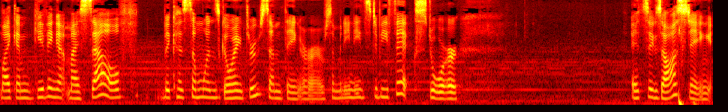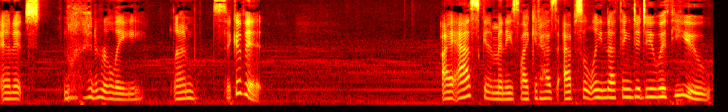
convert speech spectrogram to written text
like I'm giving up myself because someone's going through something or somebody needs to be fixed or it's exhausting and it's literally I'm sick of it. I ask him and he's like it has absolutely nothing to do with you.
